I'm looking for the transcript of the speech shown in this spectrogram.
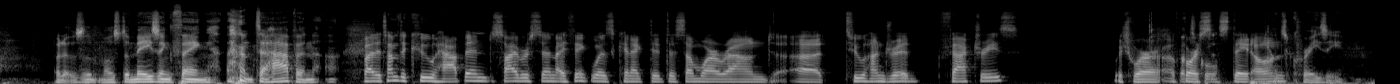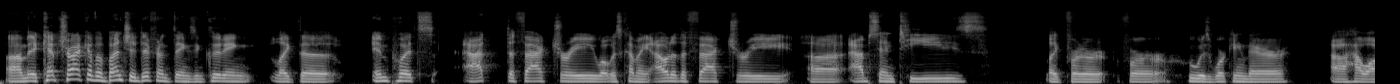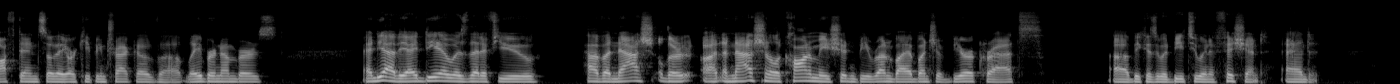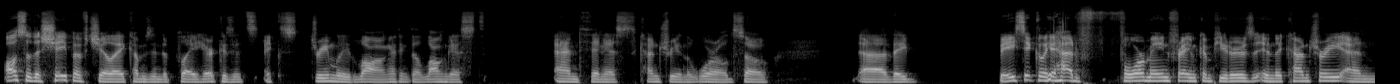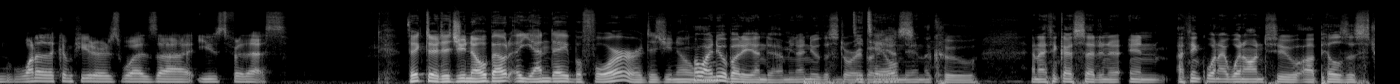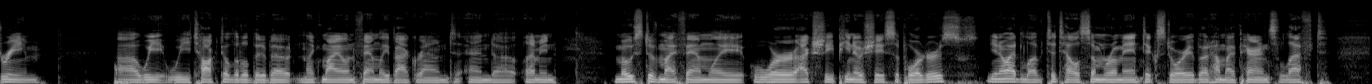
But it was the most amazing thing to happen. by the time the coup happened, Cybersyn I think was connected to somewhere around uh, 200 factories, which were of course cool. state owned. It's crazy. Um, it kept track of a bunch of different things, including like the inputs at the factory, what was coming out of the factory, uh, absentees, like for for who was working there, uh, how often. So they were keeping track of uh, labor numbers. And yeah, the idea was that if you have a national a national economy shouldn't be run by a bunch of bureaucrats uh, because it would be too inefficient. And also, the shape of Chile comes into play here because it's extremely long. I think the longest and thinnest country in the world. So uh, they basically had four mainframe computers in the country, and one of the computers was uh, used for this. Victor, did you know about Allende before, or did you know? Oh, I knew about Allende. I mean, I knew the story Details? about Allende and the coup, and I think I said in in I think when I went on to uh, Pills's stream, uh, we we talked a little bit about like my own family background, and uh, I mean, most of my family were actually Pinochet supporters. You know, I'd love to tell some romantic story about how my parents left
